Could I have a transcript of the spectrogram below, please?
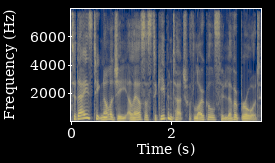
Today's technology allows us to keep in touch with locals who live abroad.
